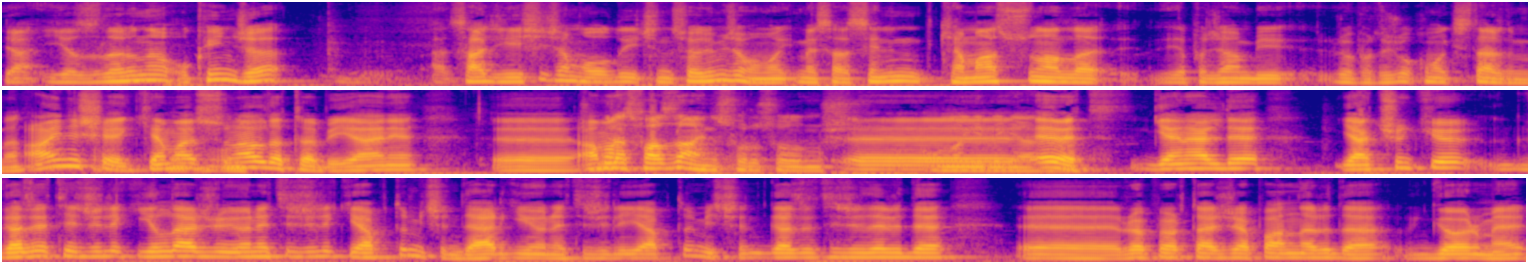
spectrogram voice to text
Ya yazılarını okuyunca sadece Yeşilçam olduğu için söylemeyeceğim ama mesela senin Kemal Sunal'la yapacağın bir röportajı okumak isterdim ben. Aynı şey Kemal Sunal da tabii yani e, ama biraz fazla aynı soru sorulmuş. E, ona gibi geldi. Evet genelde ya çünkü gazetecilik yıllarca yöneticilik yaptığım için dergi yöneticiliği yaptığım için gazetecileri de e, röportaj yapanları da görme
